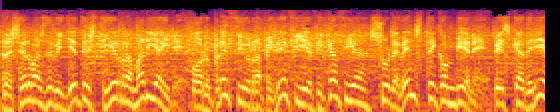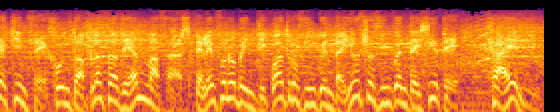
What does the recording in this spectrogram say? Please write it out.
reservas de billetes tierra, mar y aire. Por precio, rapidez y eficacia, Surevents te conviene. Pescadería 15, junto a Plaza de Anmazas. Teléfono 24 58 57. Jaén.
